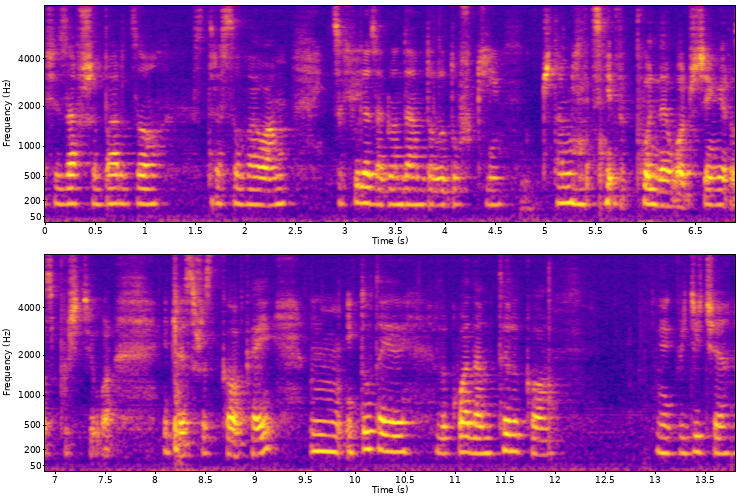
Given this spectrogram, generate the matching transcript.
ja się zawsze bardzo stresowałam i co chwilę zaglądałam do lodówki, czy tam nic nie wypłynęło, czy się nie rozpuściło i czy jest wszystko ok. Mm, I tutaj wykładam tylko, jak widzicie,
